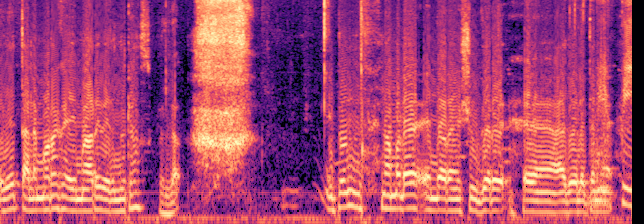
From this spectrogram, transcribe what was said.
ഇത് തലമുറ കൈമാറി വരുന്നൊരു അസുഖമല്ല. ഇപ്പം നമ്മുടെ എന്താ പറയുക ഷുഗർ അതുപോലെ തന്നെ ബി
